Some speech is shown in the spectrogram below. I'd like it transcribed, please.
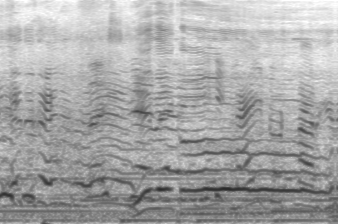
ये देखो. ये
